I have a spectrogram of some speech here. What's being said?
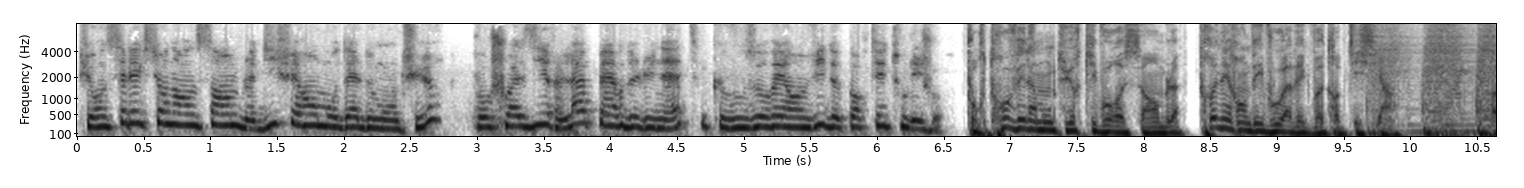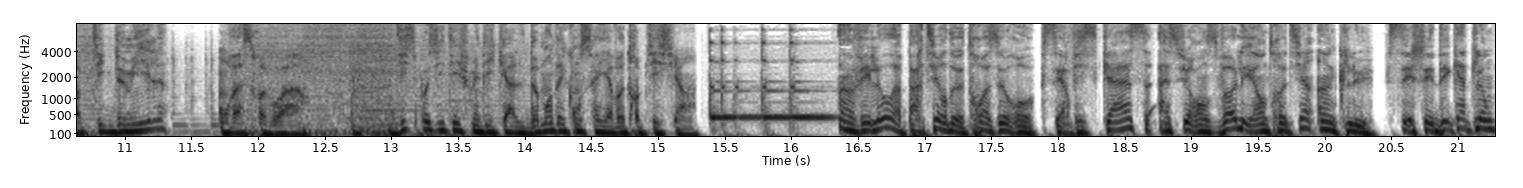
Puis on sélectionne ensemble différents modèles de montures pour choisir la paire de lunettes que vous aurez envie de porter tous les jours. Pour trouver la monture qui vous ressemble, prenez rendez-vous avec votre opticien. Optique 2000, on va se revoir. Dispositif médical, demandez conseil à votre opticien. Un vélo à partir de 3 euros. Service casse, assurance vol et entretien inclus. C'est chez Decathlon.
